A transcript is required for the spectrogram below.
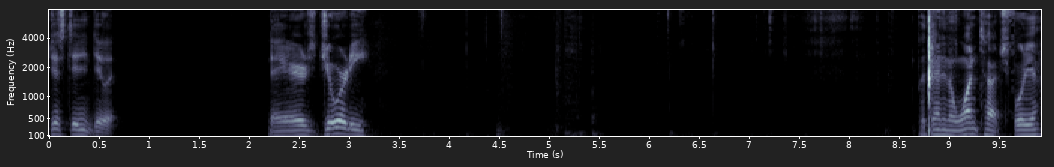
Just didn't do it. There's Jordy. Put that in a one touch for you.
